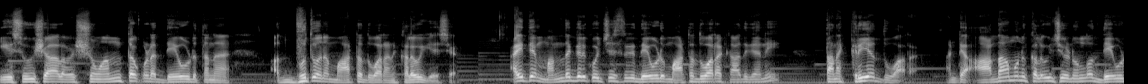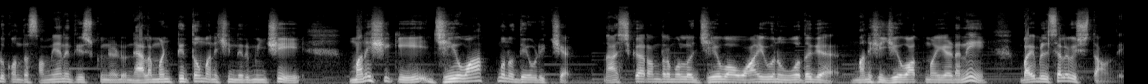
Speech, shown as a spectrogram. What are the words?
ఈ సువిశాల విశ్వం అంతా కూడా దేవుడు తన అద్భుతమైన మాట ద్వారా కలుగు చేశాడు అయితే మన దగ్గరికి వచ్చేసరికి దేవుడు మాట ద్వారా కాదు కానీ తన క్రియ ద్వారా. అంటే ఆదామును కలుగు చేయడంలో దేవుడు కొంత సమయాన్ని తీసుకున్నాడు. నెలమంటితో మనిషి నిర్మించి మనిషికి జీవాత్మను దేవుడిచ్చాడు నాసికారంధ్రములో జీవ వాయువును ఓదగ మనిషి జీవాత్మ అయ్యాడని బైబిల్ సెలవిస్తూ ఉంది.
